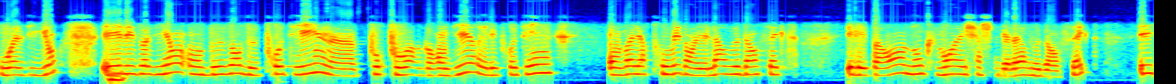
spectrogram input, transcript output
oisillon et les oisillons ont besoin de protéines euh, pour pouvoir grandir et les protéines, on va les retrouver dans les larves d'insectes et les parents donc vont aller chercher des larves d'insectes. Et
